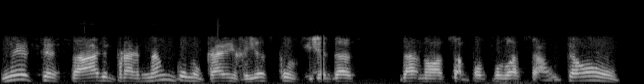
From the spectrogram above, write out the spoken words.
necessário para não colocar em risco vidas da nossa população. Então,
